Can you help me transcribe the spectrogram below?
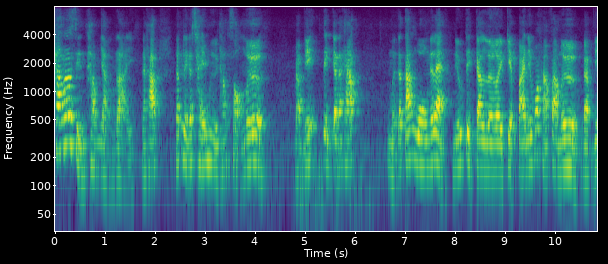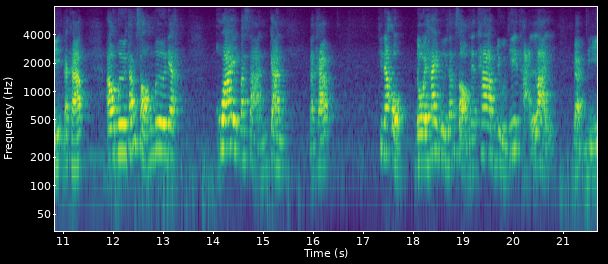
ทางรัฐศิลป์ทำอย่างไรนะครับ นักเรียนก็ใช้มือทั้งสองมือ แบบนี้ติดกันนะครับ เหมือนจะตั้งวงนี่แหละ นิ้วติดกันเลย เก็บปลายนิ้วก็หาฝ่ามือแบบนี้นะครับ เอามือทั้งสองมือเนี่ยไขว้ประสานกันนะครับ ที่หน้าอกโดยให้มือทั้งสองเนี่ยทาบอยู่ที่ฐานไหล่แบบนี้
